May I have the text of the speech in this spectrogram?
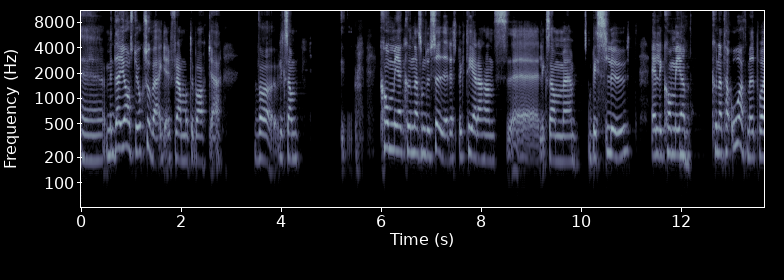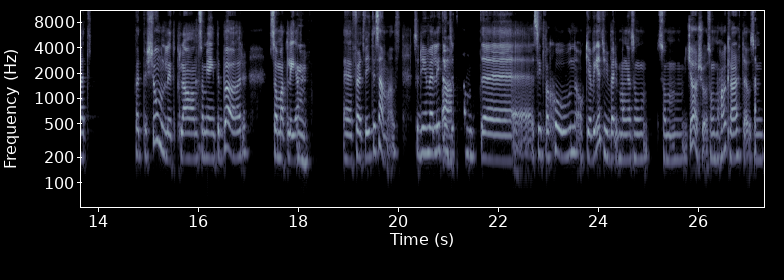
Eh, men där jag står ju också och väger fram och tillbaka. Vad, liksom, kommer jag kunna, som du säger, respektera hans eh, liksom, eh, beslut? Eller kommer jag Mm. kunna ta åt mig på ett, på ett personligt plan som jag inte bör som atlet? Mm. Eh, för att vi är tillsammans. Så det är en väldigt Ja. intressant eh, situation och jag vet ju väldigt många som, som gör så, som har klarat det och som,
